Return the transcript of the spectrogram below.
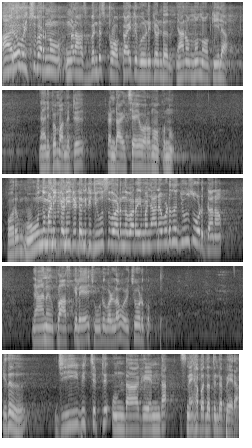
ആരോ വിളിച്ചു പറഞ്ഞു നിങ്ങളെ ഹസ്ബൻഡ് സ്ട്രോക്കായിട്ട് വീണിട്ടുണ്ട്. എന്ന്." ഞാനൊന്നും നോക്കിയില്ല. ഞാനിപ്പം വന്നിട്ട് രണ്ടാഴ്ചയായി ഉറ നോക്കുന്നു. ഒരു മൂന്ന് മണിക്ക് എണീറ്റിട്ട് എനിക്ക് ജ്യൂസ് വേണമെന്ന് പറയുമ്പോൾ ഞാൻ എവിടുന്ന് ജ്യൂസ് കൊടുക്കാനാ? ഞാൻ ഫ്ലാസ്കിലെ ചൂടുവെള്ളം ഒഴിച്ചു കൊടുക്കും. ഇത് ജീവിച്ചിട്ട് ഉണ്ടാകേണ്ട സ്നേഹബന്ധത്തിന്റെ പേരാ.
